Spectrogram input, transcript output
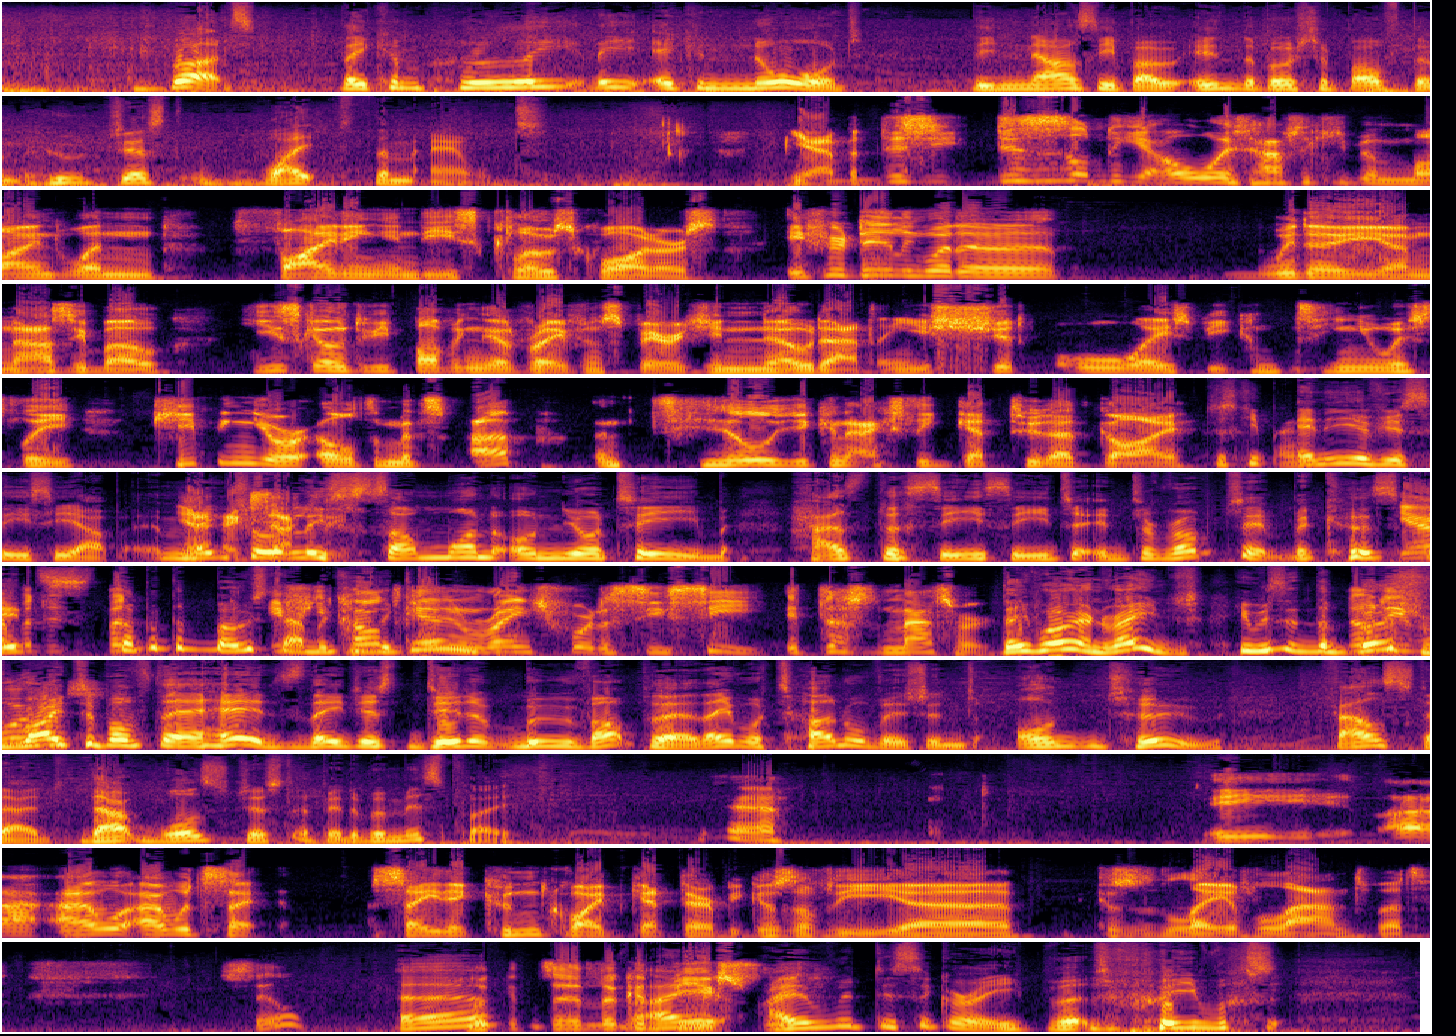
but they completely ignored the Nazi Nazeebo in the bush above them, who just wiped them out. Yeah, but this this is something you always have to keep in mind when fighting in these close quarters. If you're dealing with a with a um, Nazeebo, he's going to be popping that Raven Spirit. You know that, and you should always be continuously keeping your ultimates up until you can actually get to that guy. Just keep any of your CC up. Make Yeah, sure at least someone on your team has the CC to interrupt it because Yeah, it's but some of the most if you damage in the can't get in range for the CC, it doesn't matter. They were in range. He was in the No, bush right above their heads. They just didn't move up there. They were tunnel visioned onto Falstad. That was just a bit of a misplay. Yeah, I, I, I would say say they couldn't quite get there because of the uh, because of the lay of the land, but still, Uh, look at the, look at I, BX3. I would disagree, but we will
